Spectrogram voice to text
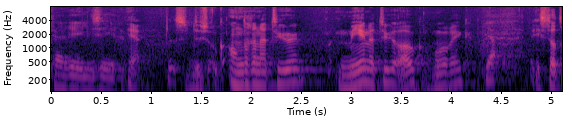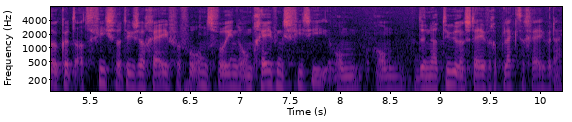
gaan realiseren. Ja, dus, dus ook andere natuur meer natuur ook, hoor ik. Ja. Is dat ook het advies wat u zou geven voor ons voor in de omgevingsvisie, om, om de natuur een stevige plek te geven daar?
